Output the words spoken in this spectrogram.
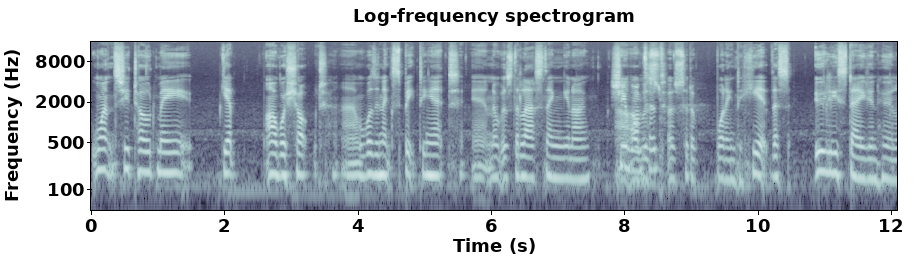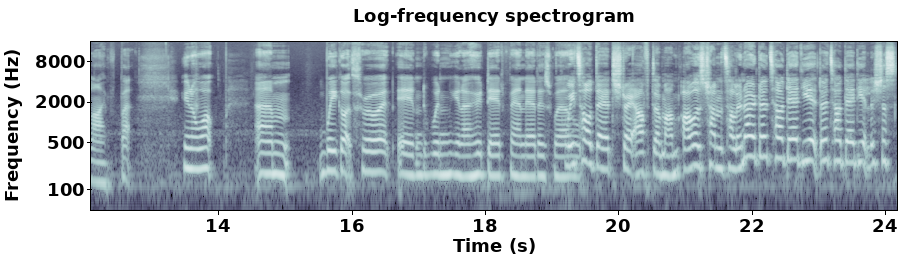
once she told me, yep, I was shocked. I wasn't expecting it, and it was the last thing, you know. She I- I was, wanted. I was sort of wanting to hear this early stage in her life. But you know what? Um, we got through it, and when you know her dad found out as well, We told Dad straight after, Mum. I was trying to tell her, no, don't tell Dad yet. Don't tell Dad yet. Let's just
